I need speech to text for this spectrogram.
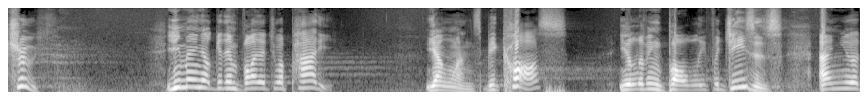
truth. You may not get invited to a party, young ones, because you're living boldly for Jesus and you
